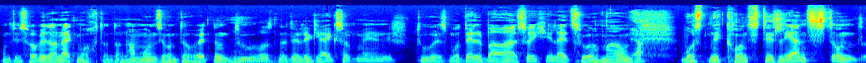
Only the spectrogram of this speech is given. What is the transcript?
Und das habe ich dann auch gemacht. Und dann haben wir uns unterhalten und mhm. du hast natürlich gleich gesagt, Mensch, du als Modellbauer, solche Leute such mal und ja. was du nicht kannst, das lernst und äh,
